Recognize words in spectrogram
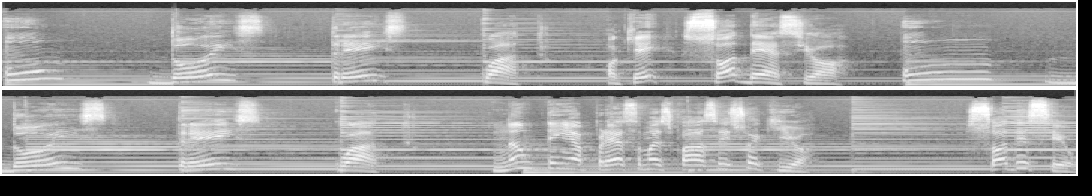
um, dois, três, quatro, ok? Só desce, ó. Um, dois, três, quatro. Não tenha pressa, mas faça isso aqui, ó. Só desceu,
